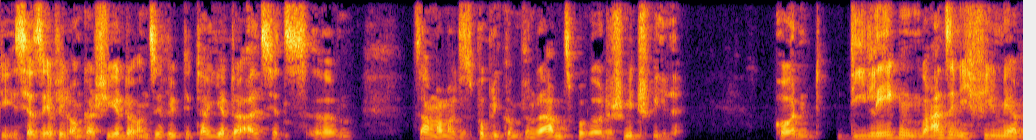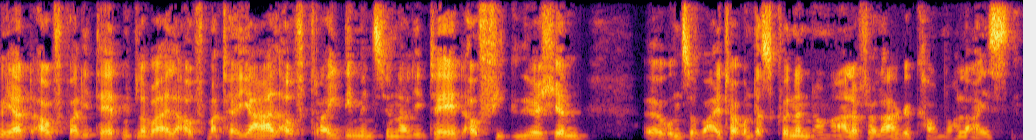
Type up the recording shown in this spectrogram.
die ist ja sehr viel engagierter und sehr viel detaillierter als jetzt ähm, sagen wir mal das Publikum von Ravensburger oder Schmidt-Spiele. Und die legen wahnsinnig viel mehr Wert auf Qualität mittlerweile, auf Material, auf Dreidimensionalität, auf Figürchen äh, und so weiter. Und das können normale Verlage kaum noch leisten.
